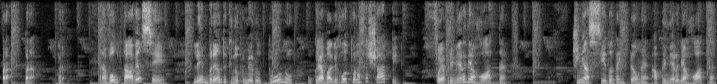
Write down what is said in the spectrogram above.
para voltar a vencer. Lembrando que no primeiro turno o Cuiabá derrotou a nossa Chape. Foi a primeira derrota tinha sido até então, né, a primeira derrota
